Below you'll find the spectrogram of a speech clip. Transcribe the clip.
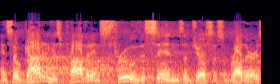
And so God in his providence through the sins of Joseph's brothers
